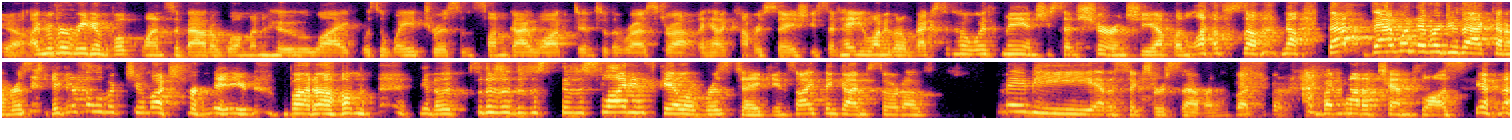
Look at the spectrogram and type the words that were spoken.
Yeah, I remember reading a book once about a woman who like was a waitress, and some guy walked into the restaurant. And they had a conversation. He said, "Hey, you want to go to Mexico with me?" And she said, "Sure." And she up and left. So now that that would never do that kind of risk take. That's a little bit too much for me. But um, you know, so there's a there's a, there's a sliding scale of risk taking. So I think I'm sort of maybe at a six or seven, but but, but not a 10 plus, you know.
